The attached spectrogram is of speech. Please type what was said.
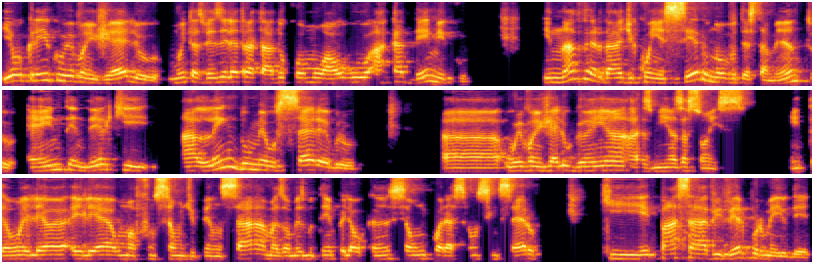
E eu creio que o evangelho, muitas vezes, ele é tratado como algo acadêmico. E, na verdade, conhecer o Novo Testamento é entender que, além do meu cérebro, uh, o evangelho ganha as minhas ações. Então ele é, ele é uma função de pensar, mas ao mesmo tempo ele alcança um coração sincero que passa a viver por meio dele.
